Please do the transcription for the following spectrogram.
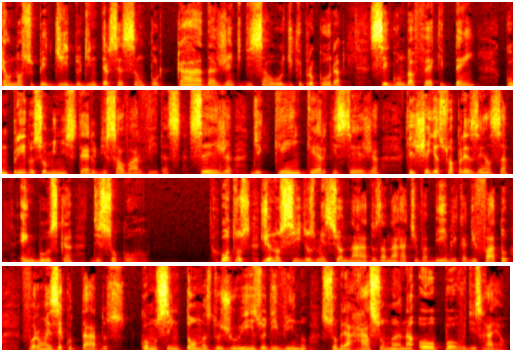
é o nosso pedido de intercessão por cada agente de saúde que procura, segundo a fé que tem, cumprir o seu ministério de salvar vidas, seja de quem quer que seja, que chegue à sua presença em busca de socorro. Outros genocídios mencionados na narrativa bíblica, de fato, foram executados como sintomas do juízo divino sobre a raça humana ou o povo de Israel.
